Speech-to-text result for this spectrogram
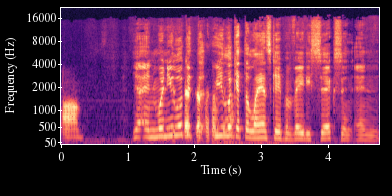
um, yeah, and when you look at the when you look at the landscape of '86 and and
